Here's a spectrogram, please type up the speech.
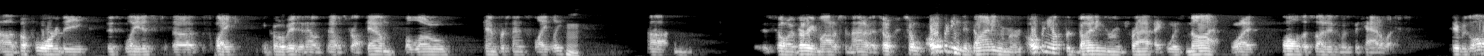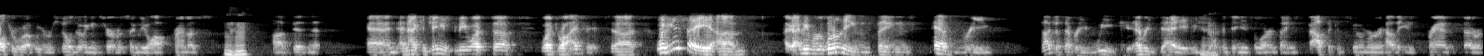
uh, before the this latest uh, spike in COVID, and now, now it's dropped down below 10% slightly. Hmm. Um, so a very modest amount of it. So so opening the dining room, opening up for dining room traffic was not what all of a sudden was the catalyst. It was all through what we were still doing in servicing the off-premise mm-hmm. uh, business, and and that continues to be what uh, what drives it. Uh, what is a, um, I, I mean, we're learning things every not just every week, every day, we yeah. still continue to learn things about the consumer, how they use the brand, et cetera.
